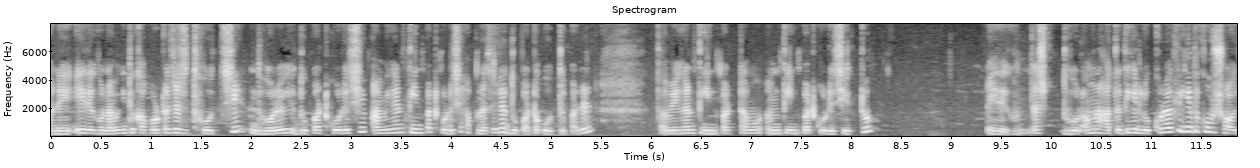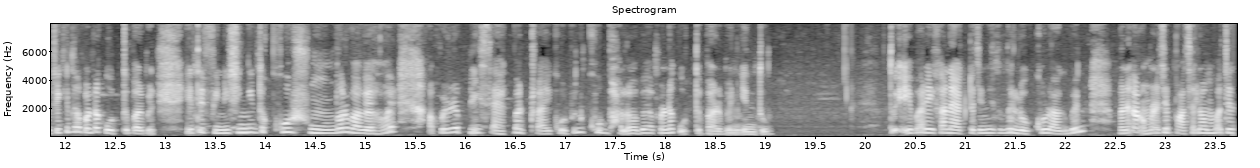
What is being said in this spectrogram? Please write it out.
মানে এই দেখুন, আমি কিন্তু কাপড়টা জাস্ট ধরছি, ধরে দুপাট করেছি। আমি এখানে তিন পাট করেছি, আপনার চাইলে দুপাটও করতে পারেন। তো আমি এখানে তিন পাটটা, আমি তিন পাট করেছি একটু। এই দেখুন জাস্ট ধর, আমরা হাতের দিকে লক্ষ্য রাখলে কিন্তু খুব সহজে কিন্তু আপনারা করতে পারবেন। এতে ফিনিশিং কিন্তু খুব সুন্দরভাবে হয়। আপনারা প্লিজ একবার ট্রাই করবেন, খুব ভালোভাবে আপনারা করতে পারবেন কিন্তু। তো এবার এখানে একটা জিনিস কিন্তু লক্ষ্য রাখবেন মানে আমরা যে পাঁচা লম্বা যে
